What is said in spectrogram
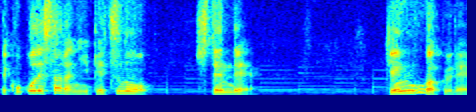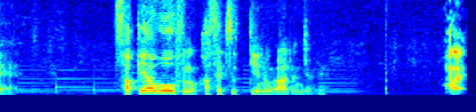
で、ここでさらに別の視点で、言語学でサピア・ウォーフの仮説っていうのがあるんだよね。はい。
